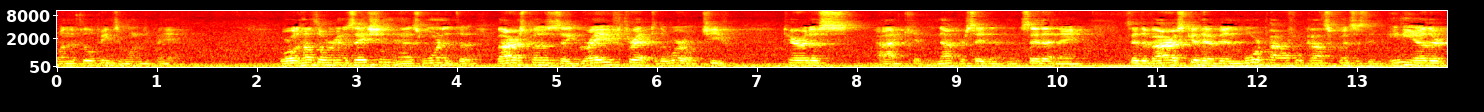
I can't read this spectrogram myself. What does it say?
one in the Philippines, and one in Japan. The World Health Organization has warned that the virus poses a grave threat to the world. Chief Tedros I cannot say that, say that name, said the virus could have been more powerful consequences than any other,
